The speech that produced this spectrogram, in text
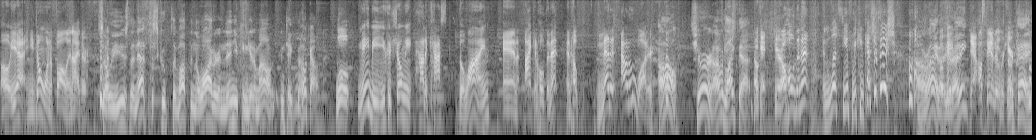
Oh, yeah, and you don't want to fall in either. So you use the net to scoop them up in the water, and then you can get them out and take the hook out. Well, maybe you could show me how to cast the line, and I can hold the net and help net it out of the water. Oh, sure, I would like that. Okay, here, I'll hold the net, and let's see if we can catch a fish. All right, are Okay? you ready? Yeah, I'll stand over here. Okay.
